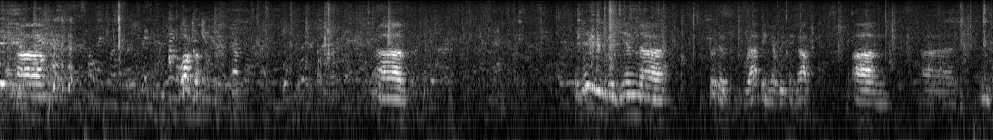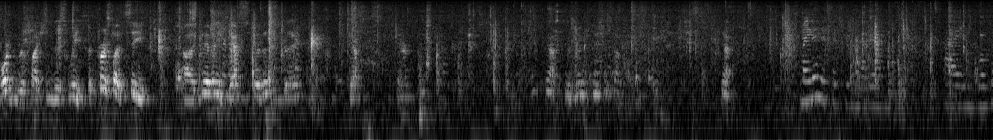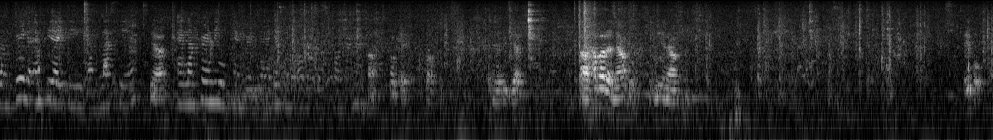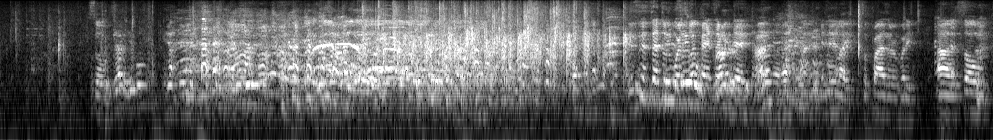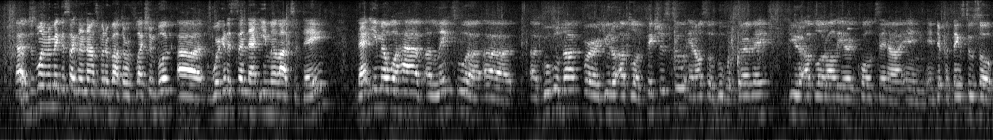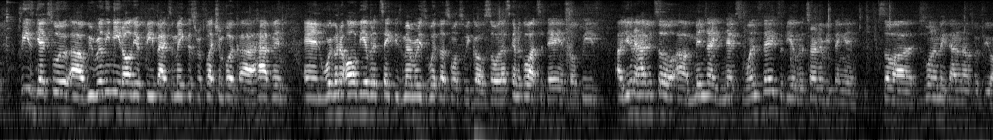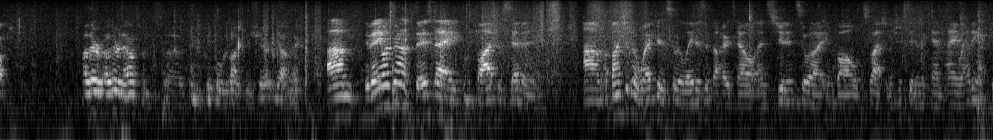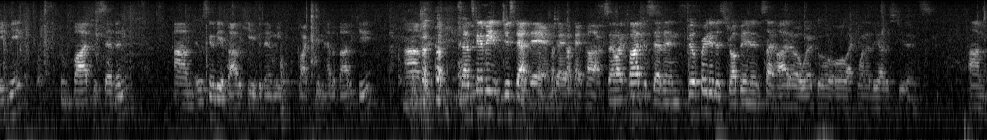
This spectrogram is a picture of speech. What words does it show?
Um, Welcome. Uh, Today we begin uh, sort of wrapping everything up. Um, uh, Important reflection this week, but first let's see, uh, do we have any guests with us today? Here? Yeah, would you introduce yourself? Yeah. My name is Katrina Mariam. I was um, doing the MPID um, last year, Yeah, and I'm currently in Cambridge, and I just want to order this phone. oh, okay, well, any other? Uh, how about announcements, any announcements? Abel, So, is that Abel? this is incentive to wear Abel's sweatpants every brother, day. huh? and then like surprise everybody. Uh, so I just wanted to make a second announcement about the reflection book. Uh, we're gonna send that email out today. That email will have a link to a, a, a Google Doc for you to upload pictures to, and also a Google survey for you to upload all your quotes and, uh, and, and different things to. So please get to it. Uh, we really need all your feedback to make this reflection book uh, happen, and we're gonna all be able to take these memories with us once we go. So that's gonna go out today, and so please, uh, you're gonna have until uh, midnight next Wednesday to be able to turn everything in. So uh, just want to make that announcement for you all. Other, other announcements, uh, things people would like to share? Yeah, Nick? Um, if anyone's around Thursday from 5 to 7, um, a bunch of the workers who are leaders at the hotel and students who are involved slash interested in the campaign, we're having a picnic from 5 to 7. Um, it was going to be a barbecue, but then we like didn't have a barbecue. Um, so it's going to be just out there in JFK Park. So like 5 to 7, feel free to just drop in and say hi to a worker or, or like one of the other students. Um,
